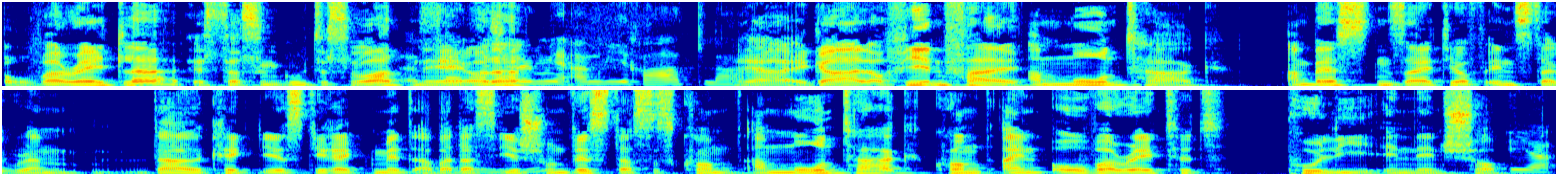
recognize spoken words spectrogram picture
Overratler? Ist das ein gutes Wort? Das nee, hört oder? Sich irgendwie an wie Radler. Ja, egal. Auf jeden Fall. Am Montag am besten seid ihr auf Instagram, da kriegt ihr es direkt mit, aber dass mhm. ihr schon wisst, dass es kommt. Am Montag kommt ein overrated Pulli in den Shop. Ja.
